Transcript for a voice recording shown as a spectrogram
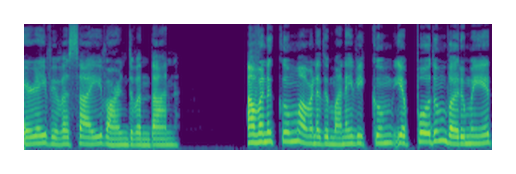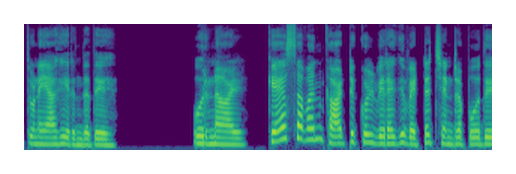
ஏழை விவசாயி வாழ்ந்து வந்தான். அவனுக்கும் அவனது மனைவிக்கும் எப்போதும் வறுமையே துணையாக இருந்தது. ஒரு நாள் கேசவன் காட்டுக்குள் விறகு வெட்டச் சென்றபோது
